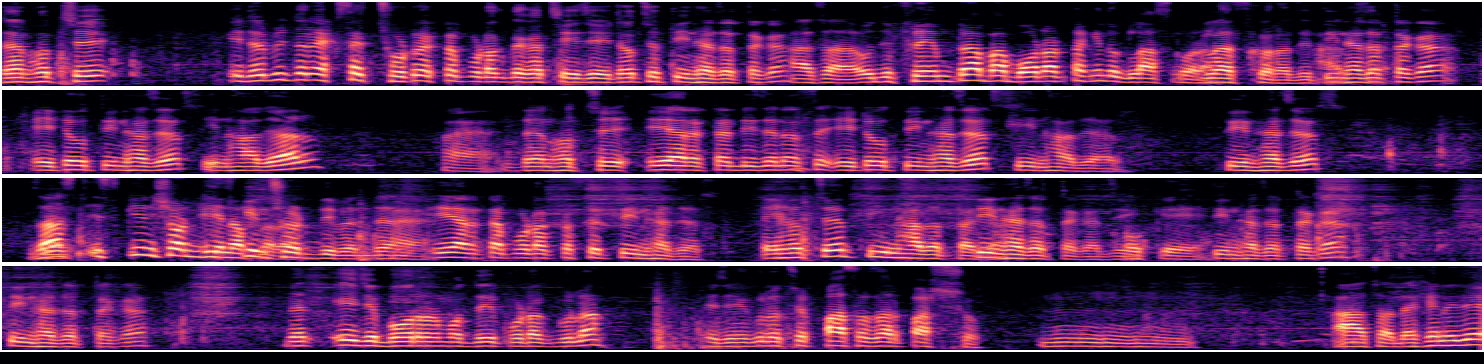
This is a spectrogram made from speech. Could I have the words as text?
দেন হচ্ছে এটার ভিতরে এক সাইড ছোট একটা প্রোডাক্ট দেখাচ্ছে এই যে এটা হচ্ছে তিন হাজার টাকা। আচ্ছা ওই যে ফ্রেমটা বা বর্ডারটা কিন্তু গ্লাস করা। গ্লাস করা যে তিন হাজার টাকা এইটাও তিন হাজার। তিন হাজার। হ্যাঁ দেন হচ্ছে এ আর একটা ডিজাইন আছে এটাও তিন হাজার। তিন হাজার। তিন হাজার। জাস্ট স্ক্রিনশট দিন স্ক্রিনশট দিবেন দেন এ আর একটা প্রোডাক্ট আছে তিন হাজার। এই হচ্ছে তিন হাজার টাকা। তিন হাজার টাকা জি। ওকে তিন হাজার টাকা। তিন হাজার টাকা। দেন এই যে বড়োর মধ্যে এই প্রোডাক্টগুলো এই যে এগুলো হচ্ছে পাঁচ হাজার পাঁচশো। আচ্ছা দেখেন এই যে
